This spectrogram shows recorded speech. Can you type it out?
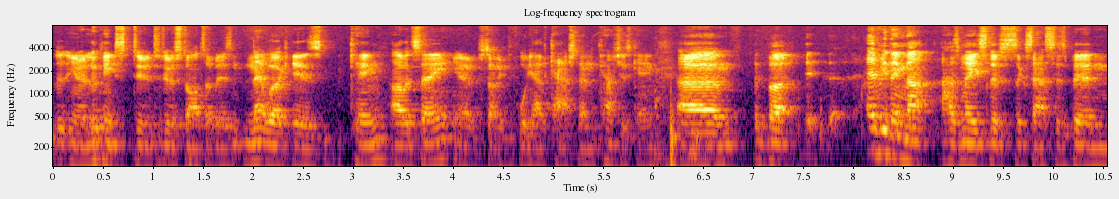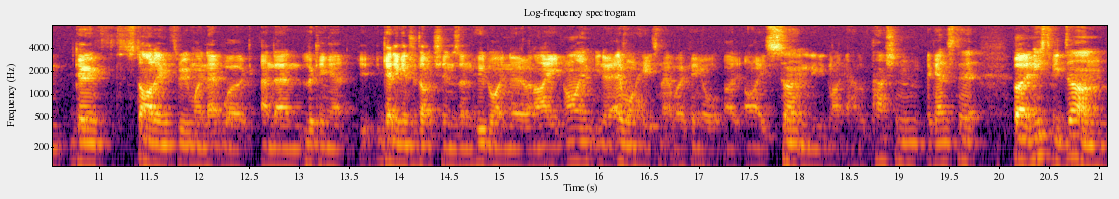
you know looking to do to do a startup is network is king. I would say, you know, certainly before you have cash, then cash is king. Um, but it, everything that has made Sliips a success has been going starting through my network and then looking at getting introductions and who do I know. And I, I'm, you know, everyone hates networking, or I, I certainly like have a passion against it, but it needs to be done.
